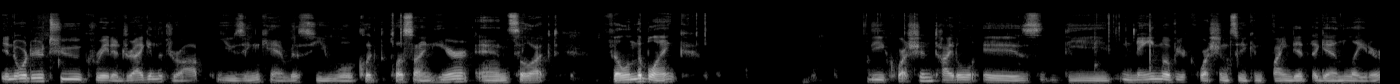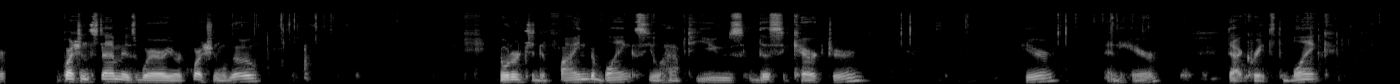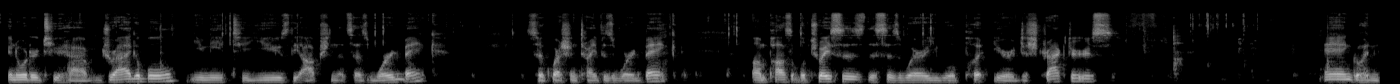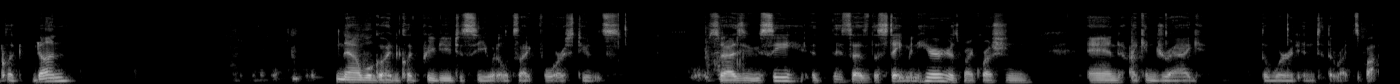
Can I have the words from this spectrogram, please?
In order to create a drag and the drop using Canvas, you will click the plus sign here and select fill in the blank. The question title is the name of your question so you can find it again later. Question stem is where your question will go. In order to define the blanks, you'll have to use this character here and here. That creates the blank. In order to have draggable, you need to use the option that says word bank. So question type is word bank. On possible choices, this is where you will put your distractors. And go ahead and click done. Now we'll go ahead and click preview to see what it looks like for students. So as you see, it, it says the statement here, here's my question, and I can drag the word into the right spot.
